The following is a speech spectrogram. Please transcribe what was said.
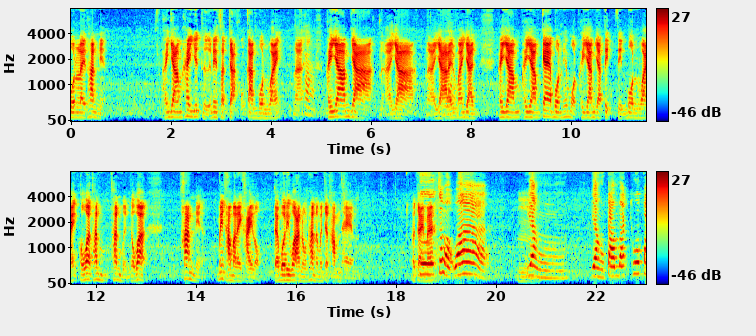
บนอะไรท่านเนี่ย พยายามให้ยึดถือในสัจจะของการบนไว้ นะค่ะพยายามอย่านะอย่านะอย่าอะไรรู้ไหมอย่าพยายามพยายามแก้บนให้หมด พยายามอย่าติดสินบนไว้ เพราะว่าท่านท่านเหมือนกับว่าท่านเนี่ยไม่ทำอะไรใครหรอก แต่บริวารของท่านน่ะมันจะทำแทน เข้าใจคืไหมจะบอกว่ามอย่างอย่างตามวัดทั่วไป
